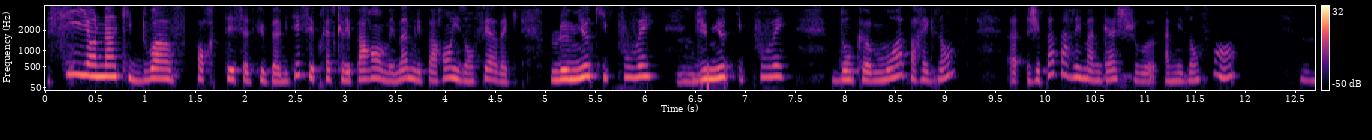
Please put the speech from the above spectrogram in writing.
S'il y en a qui doivent porter cette culpabilité, c'est presque les parents. Mais même les parents, ils ont fait avec le mieux qu'ils pouvaient, mmh. du mieux qu'ils pouvaient. Donc euh, moi, par exemple, euh, j'ai pas parlé malgache à mes enfants. Hein. Mmh.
